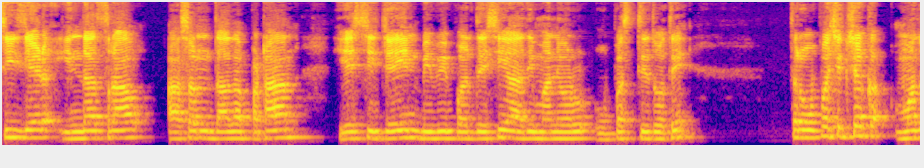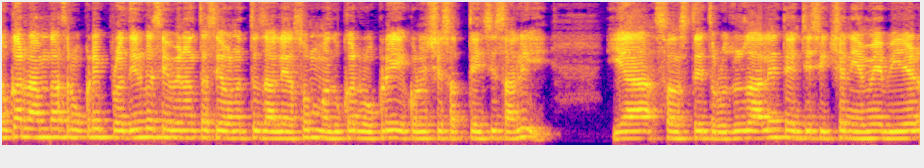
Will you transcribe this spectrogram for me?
C Z Indasrao Asan Dada Pathan S C Jain BB Pardeshi आदी मान्यवर उपस्थित होते. तर उपशिक्षक मधुकर रामदास रोकडे प्रदीर्घ सेवेनंतर सेवानिवृत्त झाले असून मधुकर रोकडे एकोणीसशे सत्याऐंशी साली या संस्थेत रुजू झाले. त्यांचे शिक्षण एम ए बी एड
